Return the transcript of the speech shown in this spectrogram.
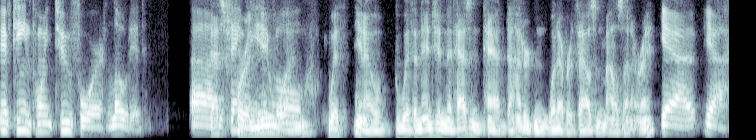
15.24 loaded. Uh, That's for a new one with you know with an engine that hasn't had 100 and whatever thousand miles on it, right? Yeah, yeah.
